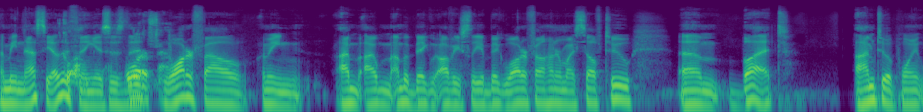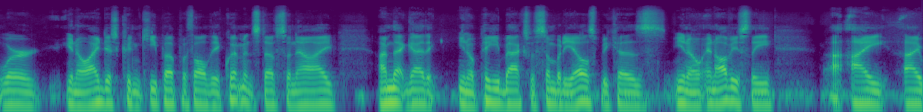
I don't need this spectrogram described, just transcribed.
I mean, that's the other Well, thing is is that waterfowl. waterfowl. I mean, I'm I'm I'm a big, obviously a big waterfowl hunter myself too, um, but I'm to a point where you know I just couldn't keep up with all the equipment stuff. So now I I'm that guy that you know piggybacks with somebody else because you know, and obviously I I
